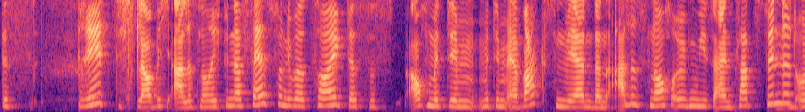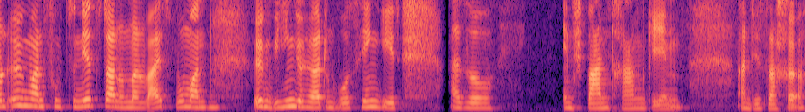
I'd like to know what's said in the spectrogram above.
Das dreht sich, glaube ich, alles noch. Ich bin da fest von überzeugt, dass das auch mit dem, mit dem Erwachsenwerden dann alles noch irgendwie seinen Platz findet und irgendwann funktioniert es dann und man weiß, wo man irgendwie hingehört und wo es hingeht. Also entspannt rangehen an die Sache.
